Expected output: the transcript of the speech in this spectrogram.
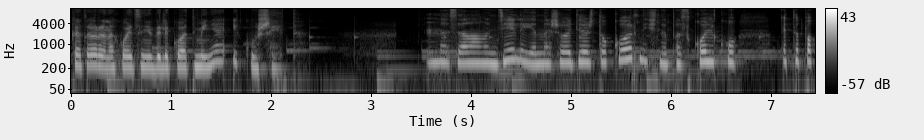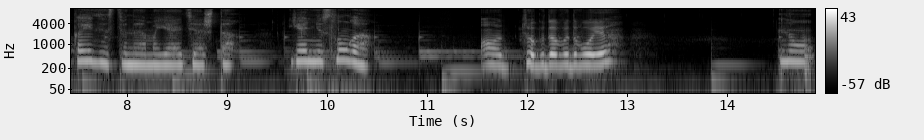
которая находится недалеко от меня и кушает. На самом деле я ношу одежду горничной, поскольку это пока единственная моя одежда. Я не слуга. А тогда вы двое? Ну,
